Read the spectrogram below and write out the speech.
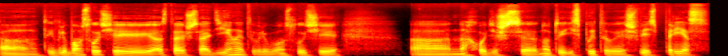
а, ты в любом случае остаешься один, и ты в любом случае а, находишься, ну, ты испытываешь весь пресс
